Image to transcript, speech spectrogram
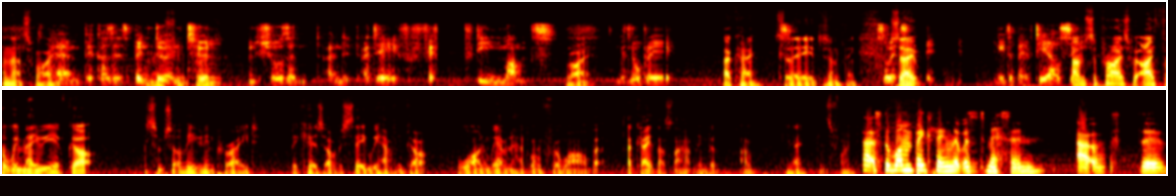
and that's why. um, because it's been doing fit two shows a, a day for 15 months right. with no break. Okay. So they needed something. So, it's, So- it needs a bit of TLC. I'm surprised. we- I thought we maybe have got some sort of evening parade because obviously we haven't got one and we haven't had one for a while. But okay, that's not happening. But I'll, you know, it's fine. That's the one big thing that was missing out of the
